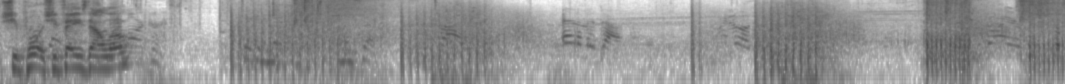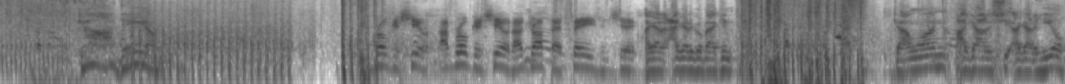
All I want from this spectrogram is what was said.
She pour, she phased down low. God Taking a minute. One sec. Enemy down. Reload. Fire. God damn. Broke his shield. I broke his shield. I dropped that phase and shit. I gotta I gotta go back in. Got one. I gotta sh I gotta heal.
